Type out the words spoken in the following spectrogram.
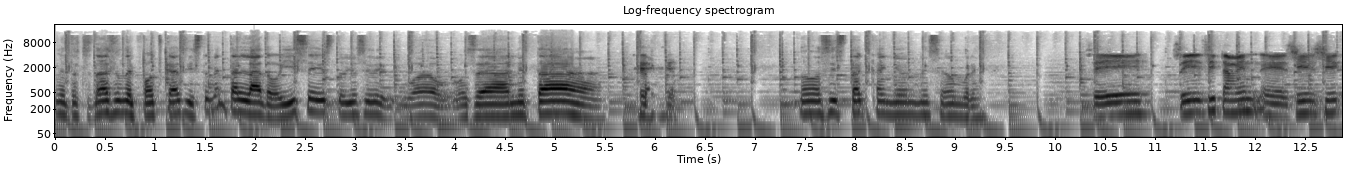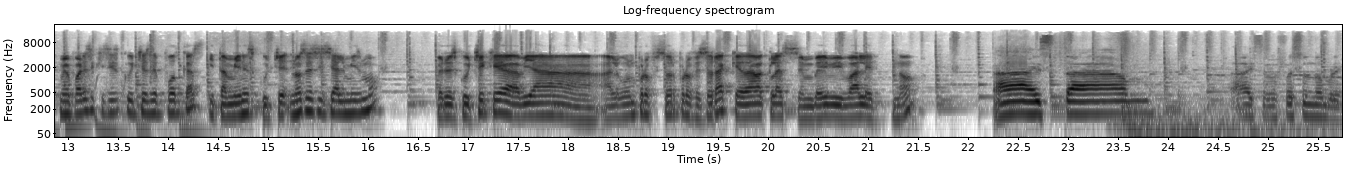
mientras te estaba haciendo el podcast y estuve en tal lado, hice esto, yo así de, wow, o sea, neta, no, sí está cañón ese hombre. Sí, sí, sí, también, eh, sí, sí, me parece que sí escuché ese podcast y también escuché, no sé si sea el mismo, pero escuché que había algún profesor, profesora que daba clases en Baby Ballet, ¿no? Ah, está, um, ay, se me fue su nombre,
